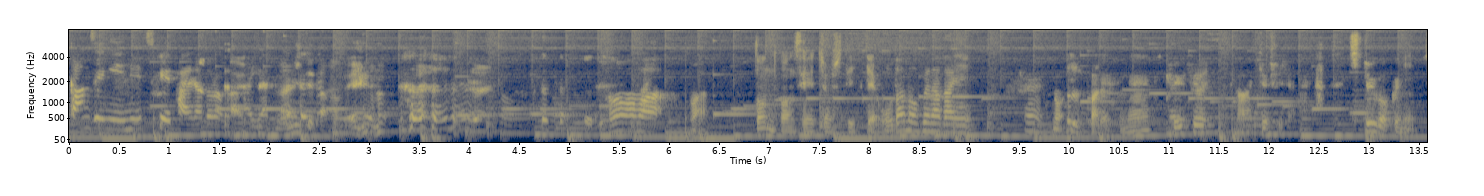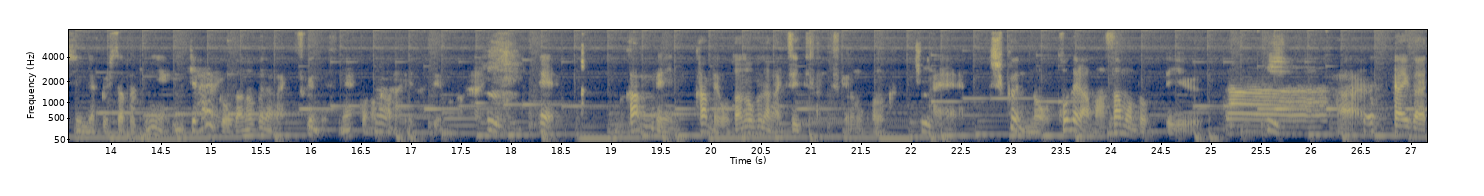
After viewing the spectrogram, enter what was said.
完全に NHK 大河ドラマのや見てたの でそのまま、まあ、どんどん成長していって織田信長にの一派ですね。九州あ九州じゃない。中国に侵略した時にいち早く織田信長につくんですね。この官兵衛っていうのが。で官兵衛官兵衛織田信長についてたんですけどもこの、えー主君の小寺正元っていう、あはい、海外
